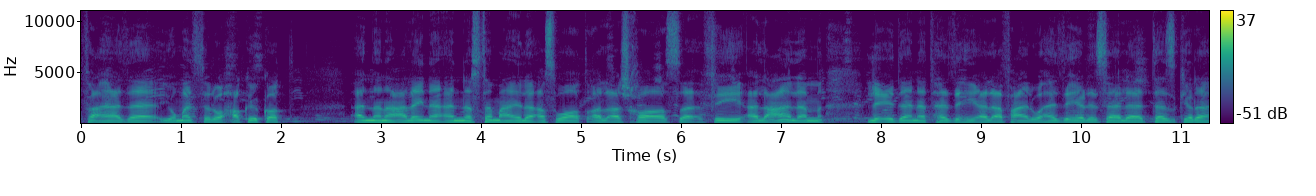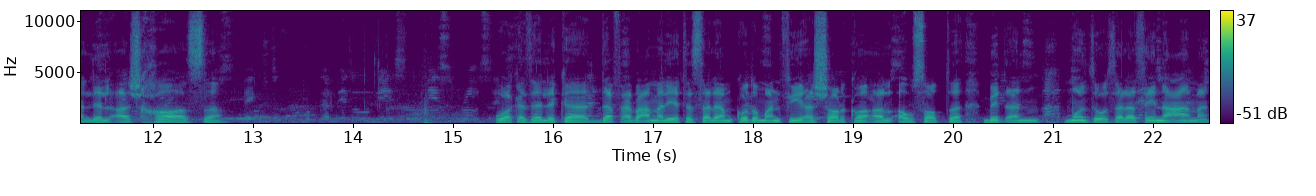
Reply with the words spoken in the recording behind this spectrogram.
فهذا يمثل حقيقة أننا علينا أن نستمع إلى أصوات الأشخاص في العالم لإدانة هذه الأفعال وهذه رسالة تذكرة للأشخاص. وكذلك دفع بعملية السلام قدما في الشرق الأوسط بدءا منذ ثلاثين عاما.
